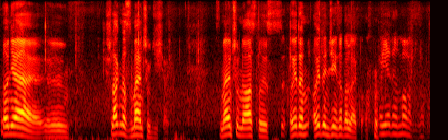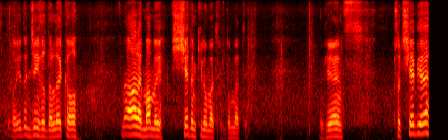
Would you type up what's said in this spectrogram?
No nie, y, szlak nas zmęczył dzisiaj. Zmęczył nas, to jest o jeden, o jeden dzień za daleko. O jeden most. zobacz. O jeden dzień za daleko. No ale mamy 7 km do mety. Więc przed siebie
